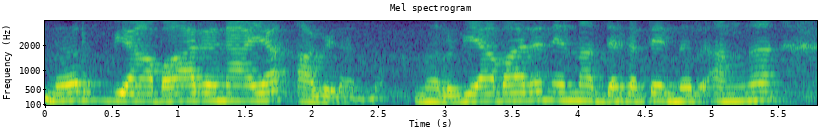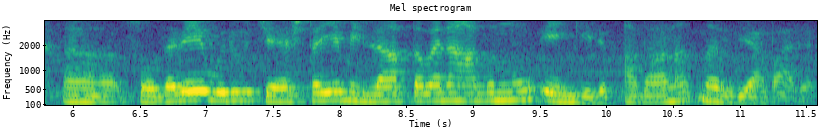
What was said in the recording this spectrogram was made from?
നിർവ്യാപാരനായ അവിടുന്ന്. നിർവ്യാപാരൻ എന്ന അദ്ദേഹത്തെ നിർ അങ്ങ് സ്വതവേ ഒരു ചേഷ്ടയുമില്ലാത്തവനാകുന്നു എങ്കിലും അതാണ് നിർവ്യാപാരൻ.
